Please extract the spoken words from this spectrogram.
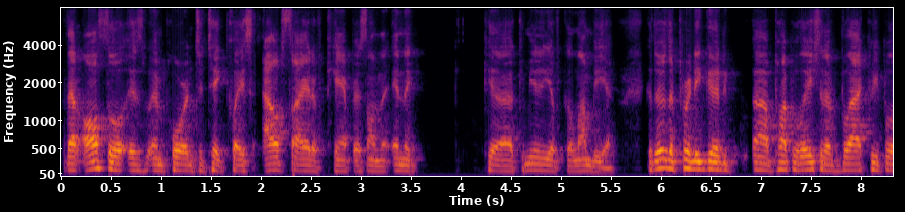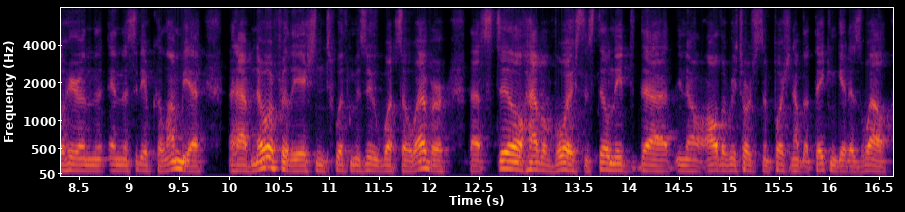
But that also is important to take place outside of campus on the in the community of Columbia, because there's a pretty good uh, population of Black people here in the, in the city of Columbia that have no affiliations with Mizzou whatsoever, that still have a voice and still need that you know all the resources and push and help that they can get as well.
